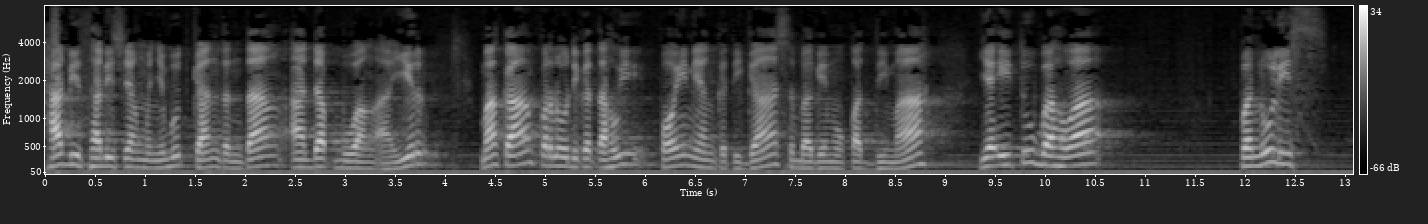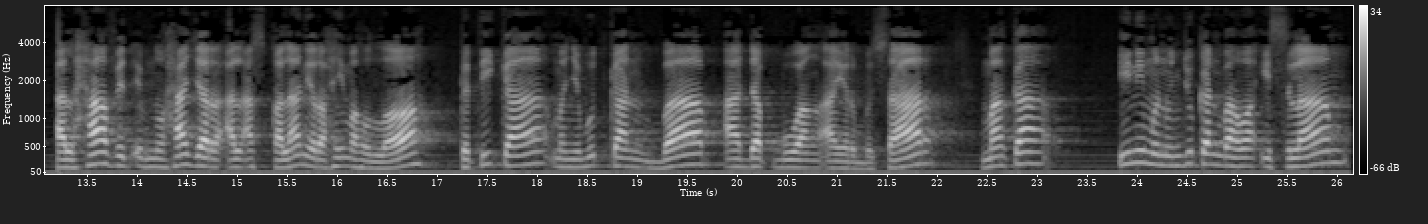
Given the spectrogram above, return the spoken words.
hadis-hadis yang menyebutkan tentang adab buang air, maka perlu diketahui poin yang ketiga sebagai mukaddimah yaitu bahwa penulis Al-Hafidh Ibnu Hajar Al-Asqalani rahimahullah ketika menyebutkan bab adab buang air besar, maka ini menunjukkan bahwa Islam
